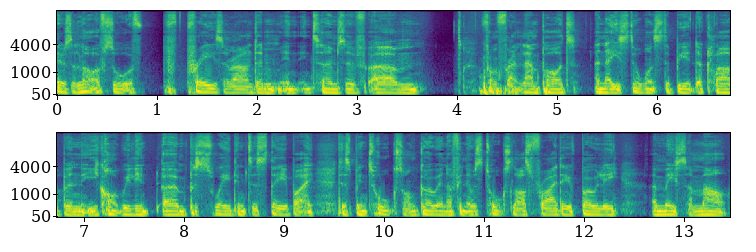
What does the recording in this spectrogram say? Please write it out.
there's a lot of sort of praise around him in, in terms of. Um, from Frank Lampard and that he still wants to be at the club and he can't really um, persuade him to stay. But there's been talks ongoing. I think there was talks last Friday with Boehly and Mason Mount.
